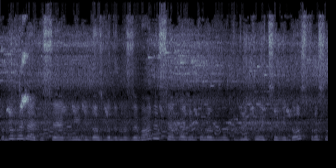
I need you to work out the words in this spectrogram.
догадайтеся, як мій відос буде називатися, а потім, коли ви опублікуєте відос, просто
